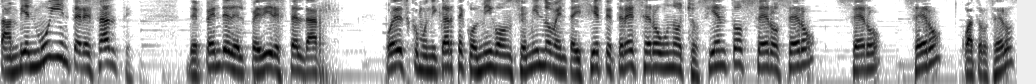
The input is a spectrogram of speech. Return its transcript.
también muy interesante. Depende del pedir, está el dar. Puedes comunicarte conmigo 11.097 301 800 0000 cuatro ceros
